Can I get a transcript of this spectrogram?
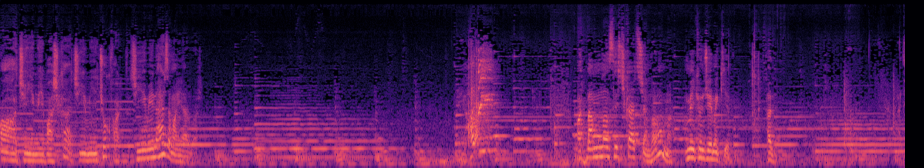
Aa Çin yemeği başka. Çin yemeği çok farklı. Çin yemeğine her zaman yer var. E, hadi. Bak ben bundan ses çıkartacağım tamam mı? Ama ilk önce yemek yiyelim. Hadi. Hadi.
